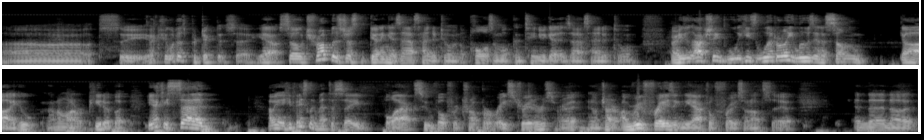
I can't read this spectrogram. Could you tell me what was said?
Uh, let's see. Actually, what does PredictIt say? Yeah, so Trump is just getting his ass handed to him in the polls and will continue to get his ass handed to him. Right, he's actually, he's literally losing to some guy who, I don't want to repeat it, but he actually said, I mean, he basically meant to say blacks who vote for Trump are race traitors, right? Know, I'm trying to, I'm rephrasing the actual phrase so I don't say it. And then, uh,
